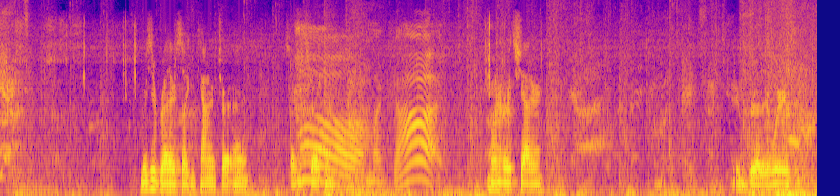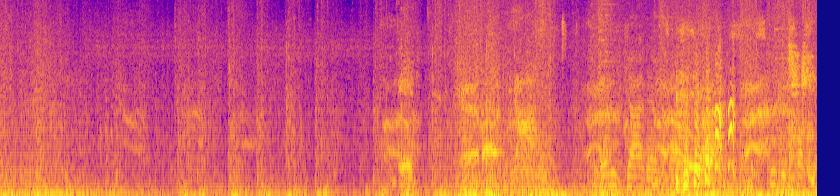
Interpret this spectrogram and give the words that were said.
yet. Where's your brother so I can counter char uh, so I can strike him? Oh my god. I want to earth shatter. Your brother, where is he? Dead. Every goddamn time. Stupid fucking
